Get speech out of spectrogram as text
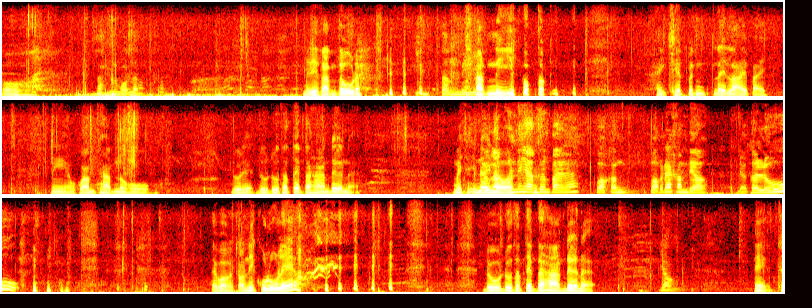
โอ้ย สั่นหมดแล้วไม่ได้สั่นสู้นะแต่หนีสั่นหนีแล้วตอนนี้ ให้เข็ดเป็นลายๆไป นี่ครับความชันโอ้โห ดูดิดูดูสเต็ปทหารเดินอะไม่ใช่น้สำหรับอยคนที่อยากขึ้นไปนะบอกคำบอกได้คำเดียว เดี๋ยวก็รู้ๆแต่บอกตอนนี้กูรู้แล้ว ดูดูสเต็ปทหารเดินอะย่อง นี่ข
